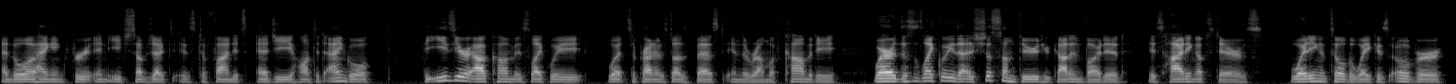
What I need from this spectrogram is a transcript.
and the low hanging fruit in each subject is to find its edgy, haunted angle, the easier outcome is likely what Sopranos does best in the realm of comedy, where this is likely that it's just some dude who got invited, is hiding upstairs, waiting until the wake is over,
